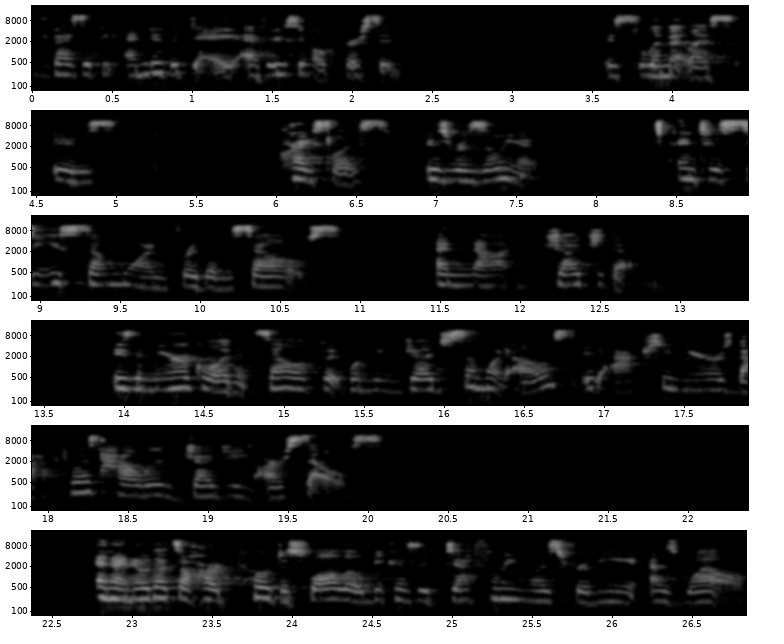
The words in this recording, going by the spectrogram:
you guys, at the end of the day, every single person is limitless, is priceless, is resilient. And to see someone for themselves and not judge them is a miracle in itself. But when we judge someone else, it actually mirrors back to us how we're judging ourselves. And I know that's a hard pill to swallow because it definitely was for me as well.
